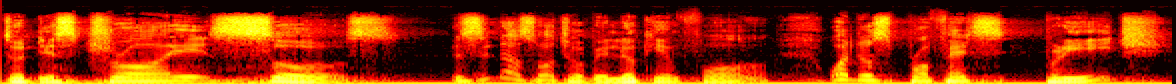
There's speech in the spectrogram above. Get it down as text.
To destroy souls. You see, that's what we'll be looking for. What those prophets preach,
